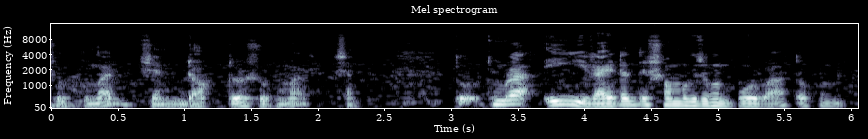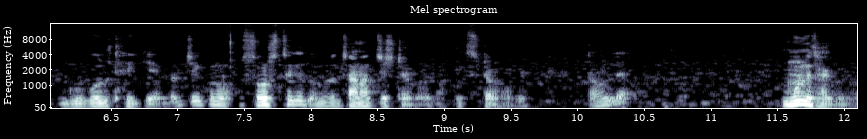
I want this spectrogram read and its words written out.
সুকুমার সেন ডক্টর সুকুমার সেন। তো তোমরা এই রাইটারদের সম্পর্কে যখন পড়বা, তখন গুগল থেকে বা যে কোনো সোর্স থেকে তোমরা জানার চেষ্টা করবে এক্সট্রা হবে তাহলে মনে থাকবে না।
